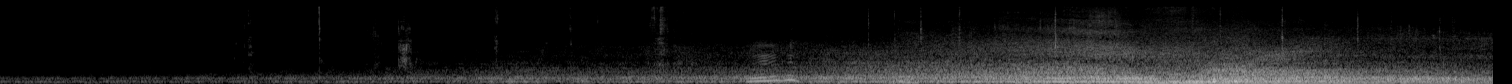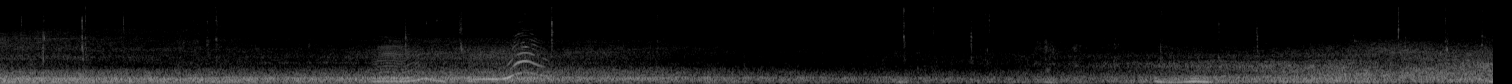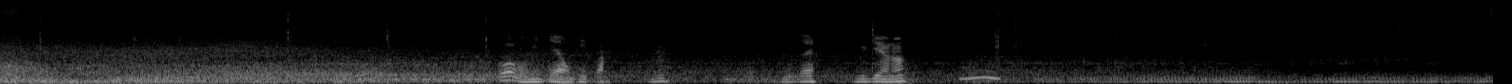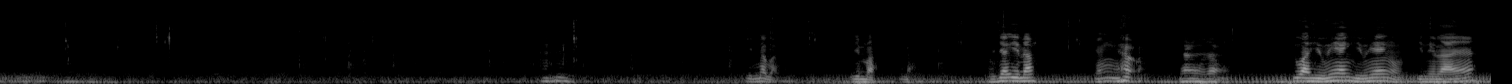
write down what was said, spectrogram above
อืม嗯โอ้ ผมมีแจวของพริกว่ะรู้เลย มีเกียวเนาะอิ่มแล้วบ่อิ่มบ่อิ่มบ่ผมยังอิ่มนะยังเนาะนั่งน้องคือว่าหิวแห้งหิวแห้งอ๋อกินในร้านนะมัน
